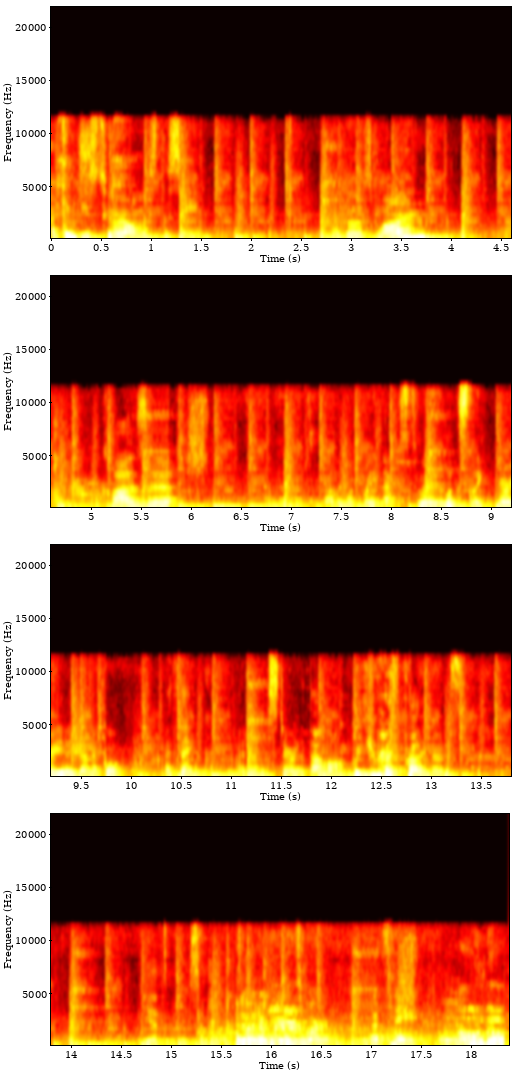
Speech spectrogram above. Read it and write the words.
I think these two are almost the same. There goes one, a closet, and then there's another one right next to it. It looks like very identical, I think. I didn't stare at it that long, but you guys probably noticed. Yeah, it's pretty similar. Doing a room tour. That's Nate. Oh, I don't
